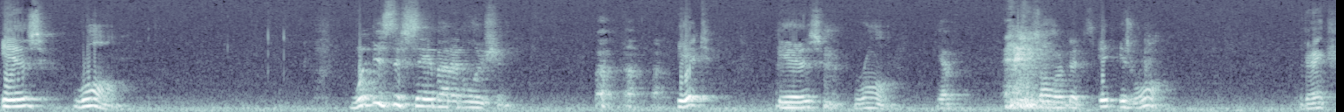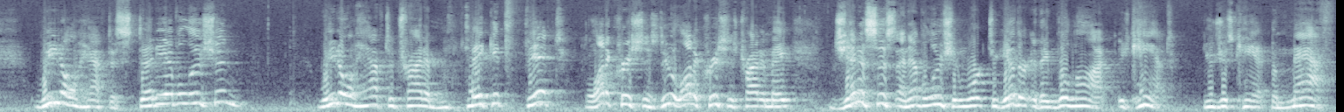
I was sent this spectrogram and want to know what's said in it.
is wrong. What does this say about evolution? it is wrong. Yep. It's all, it is wrong. Okay? We don't have to study evolution. We don't have to try to make it fit. A lot of Christians do. A lot of Christians try to make Genesis and evolution work together. And they will not. It can't. You just can't. The math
